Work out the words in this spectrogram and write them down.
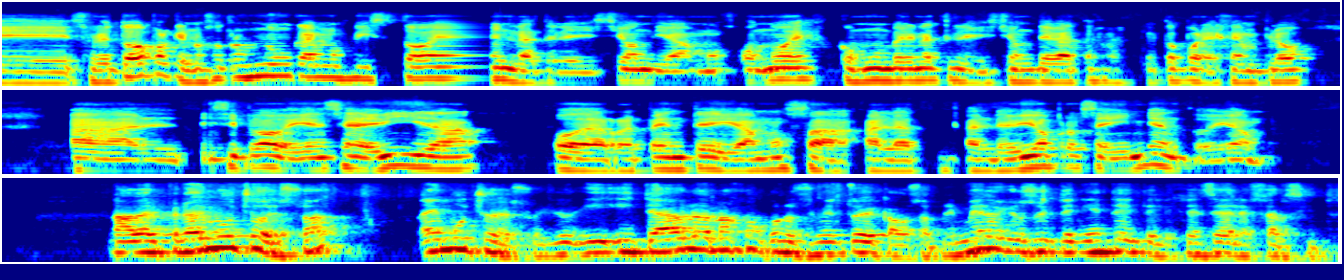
eh, sobre todo porque nosotros nunca hemos visto en la televisión, digamos, o no es común ver en la televisión debates respecto, por ejemplo, al principio de obediencia de vida o de repente, digamos, a, al debido procedimiento, digamos. A ver, pero hay mucho de eso, ¿ah? Hay mucho de eso. y, te hablo además con conocimiento de causa. Primero, yo soy teniente de inteligencia del ejército,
